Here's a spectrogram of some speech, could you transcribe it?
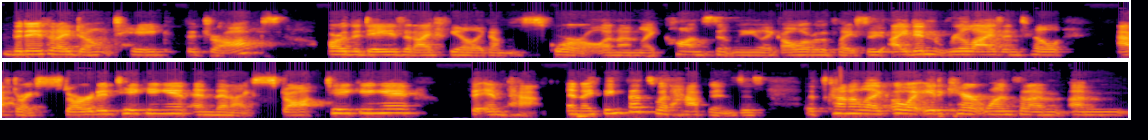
the days that I don't take the drops are the days that I feel like I'm a squirrel and I'm like constantly like all over the place. So I didn't realize until after I started taking it and then I stopped taking it the impact. And I think that's what happens is it's kind of like, oh, I ate a carrot once and I'm I'm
